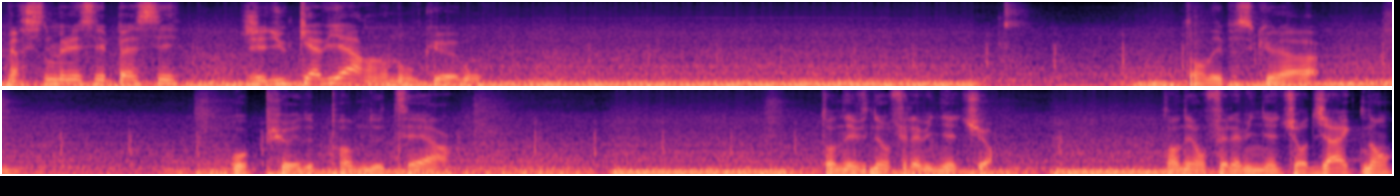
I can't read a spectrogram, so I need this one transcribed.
Merci de me laisser passer. J'ai du caviar hein, donc euh, bon. Attendez parce que là... Oh purée de pommes de terre. Attendez venez on fait la miniature. Attendez, on fait la miniature direct, non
